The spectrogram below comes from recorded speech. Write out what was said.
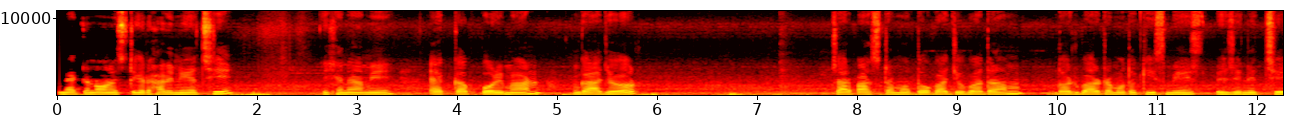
আমি একটা ননস্টিকের হাঁড়ি নিয়েছি। এখানে আমি এক কাপ পরিমাণ গাজর, চার পাঁচটা মতো কাজু বাদাম দশ বারোটার মতো কিশমিশ ভেজে নিচ্ছি।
